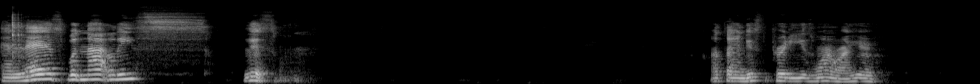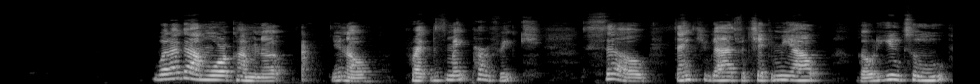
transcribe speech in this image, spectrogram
And last but not least, this one. I think this is the prettiest one right here. But I got more coming up. You know, practice make perfect. So, thank you guys for checking me out. Go to YouTube,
